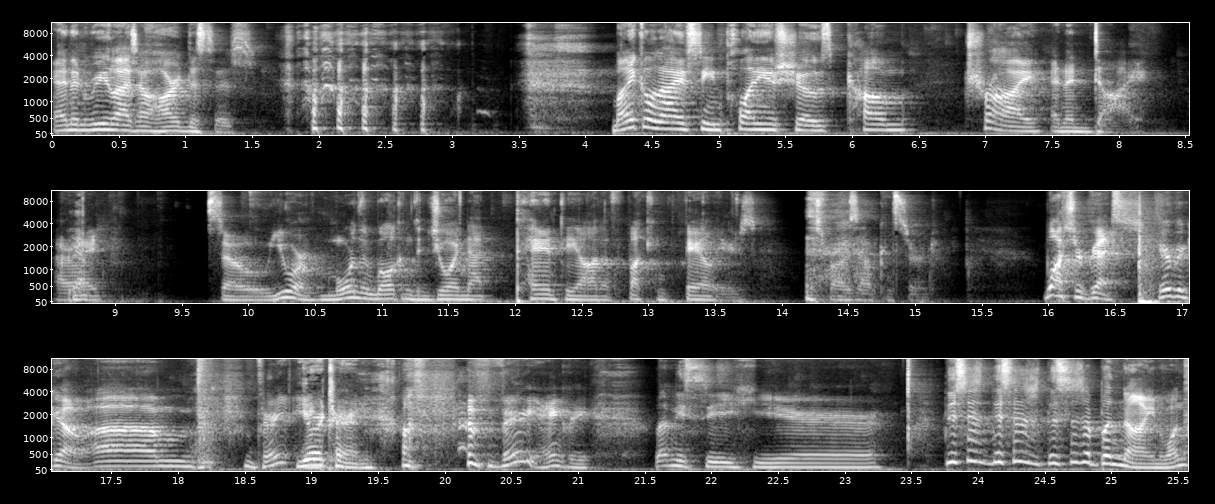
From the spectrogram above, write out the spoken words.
and then realize how hard this is. Michael and I have seen plenty of shows come, try, and then die. All right. So you are more than welcome to join that pantheon of fucking failures, as far as I'm concerned. Watch regrets. Here we go. Um, very Your turn. I'm very angry. Let me see here. This is this is this is a benign one.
